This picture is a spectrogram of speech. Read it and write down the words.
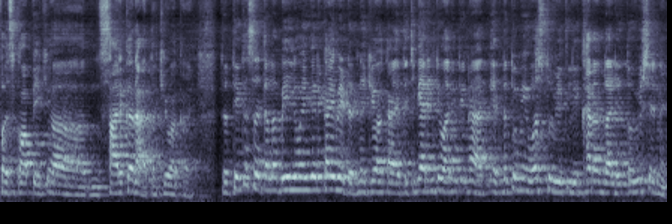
फर्स्ट कॉपी किंवा सारखं राहतं किंवा काय तर ते कसं त्याला बिल वगैरे काही भेटत नाही किंवा काय त्याची गॅरंटी वॉरंटी नाही. एकदा तुम्ही वस्तू विकली खराब झाली तो विषय नाही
